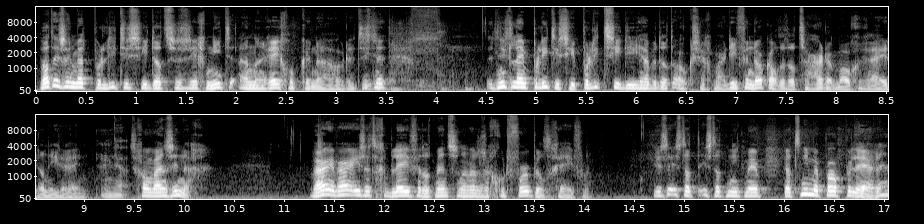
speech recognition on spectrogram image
Wat is er met politici dat ze zich niet aan een regel kunnen houden? Het is, het is niet alleen politici. Politici die hebben dat ook, zeg maar. Die vinden ook altijd dat ze harder mogen rijden dan iedereen. Ja. Het is gewoon waanzinnig. Waar, waar is het gebleven dat mensen nog wel eens een goed voorbeeld geven? Is, is, dat, is dat niet meer... Dat is niet meer populair, hè?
